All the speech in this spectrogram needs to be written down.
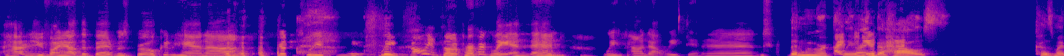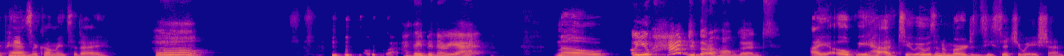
how did you find out the bed was broken, Hannah? We, we, we probably installed it perfectly, and then we found out we didn't. then we were clearing the house because my parents are coming today. Oh, have they been there yet? No, Oh, you had to go to Home Goods. I oh we had to. It was an emergency situation.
